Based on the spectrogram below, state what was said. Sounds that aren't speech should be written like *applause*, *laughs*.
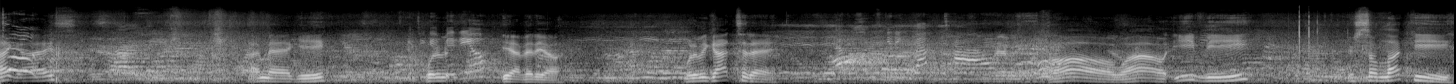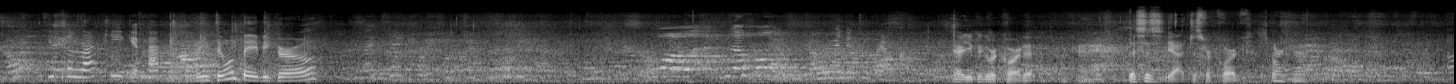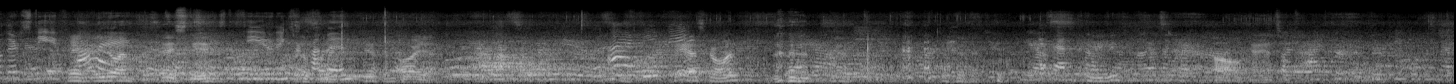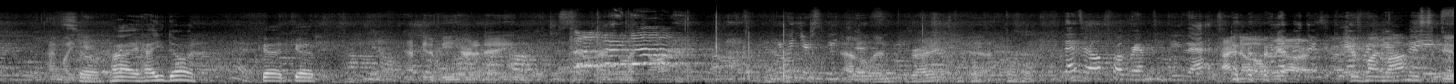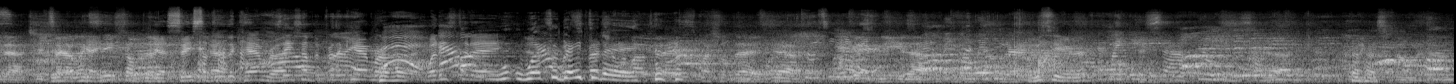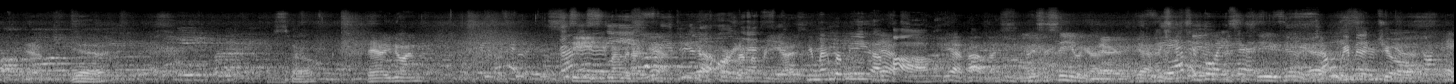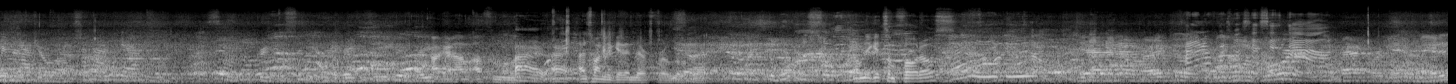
Hi guys. Hi Maggie. What do we, Video? yeah, video. What do we got today? Getting baptized. Oh wow, Evie. You're so lucky. You're so lucky. Get baptized. How baptized. you doing, baby girl? We're gonna do to grandma. Here, you can record it. This is yeah, just record. There's Steve. Hey, how you doing? Hey, Steve. Steve, thanks for coming. Yeah. How are you? Hi, Steve. Hey, how's it going? *laughs* Oh, okay, that's okay. Hi, Mikey. So, hi, how you doing? Good, good. Happy to be here today. Evelyn, Right? yeah. That's are all programmed to do that. I know we *laughs* are. Because my in your mom used to do that. She'd say, Yeah, okay, say something. Yeah, say something to the camera. Say something for the camera. What is today? Wh- What's the day today? about *laughs* today? Special day. Yeah. Who's here? Yeah. Who's here? Like these, uh, Yeah. Yeah. So, Hey, how you doing? Steve, you remember that? Yeah, yeah, of course, I remember you guys. You remember me? Uh, Yeah. Bob. Yeah, Bob, nice, nice to see you again. Yeah, nice to see you. Nice to see you too, yeah. We met Joe. We met Joe outside. Okay, I'll, I'll film a little Alright, bit. alright. I just wanted to get in there for a little bit. Want me to get some photos? I know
